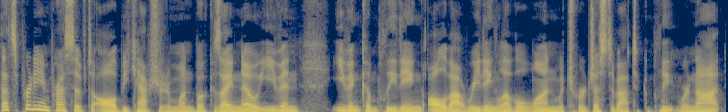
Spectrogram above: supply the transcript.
that's pretty impressive to all be captured in one book because I know even even completing all about reading level 1 which we're just about to complete, mm-hmm. we're not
